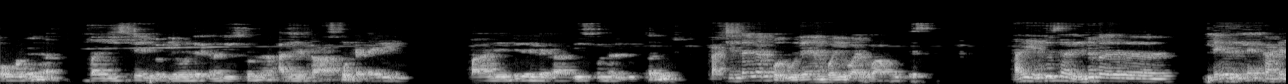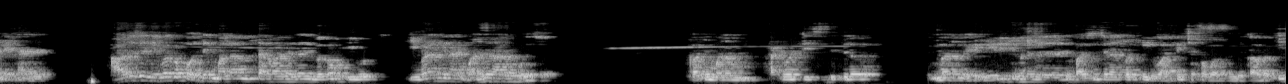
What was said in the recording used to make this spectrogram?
ఒకవేళ బై మిస్టేక్ ఎవరి దగ్గర తీసుకున్నా అది నేను రాసుకుంటా డైరీ పలానా ఇంటి దగ్గర తీసుకున్నాను తీసుకొని ఖచ్చితంగా ఉదయం పోయి వాటి వాపు చేస్తాను అది ఎందుకు సార్? ఎందుకు లేదు లెక్క అంటే లెక్క ఆ రోజు నేను ఇవ్వకపోతే మళ్ళా తర్వాత ఇవ్వక ఇవ్వడానికి నాకు మనసు రాకపోవచ్చు. కాబట్టి మనం అటువంటి స్థితిలో మనం ఏ రీతి మనం పరిశీలించడానికి ఈ వాక్యం చెప్పబడుతుంది కాబట్టి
